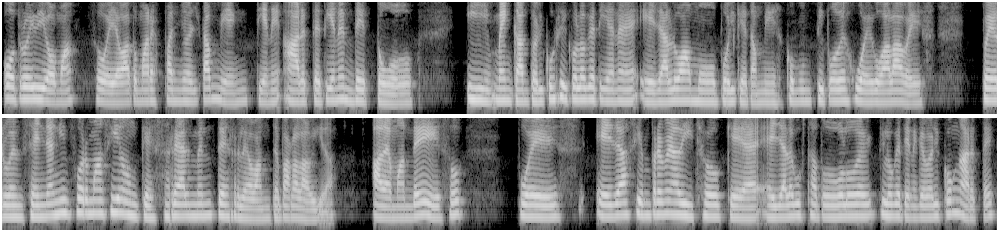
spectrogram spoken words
otro idioma, so ella va a tomar español también, tiene arte, tiene de todo. Y me encantó el currículo que tiene, ella lo amó porque también es como un tipo de juego a la vez, pero enseñan información que es realmente relevante para la vida. Además de eso, pues ella siempre me ha dicho que a ella le gusta todo lo, lo que tiene que ver con arte,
